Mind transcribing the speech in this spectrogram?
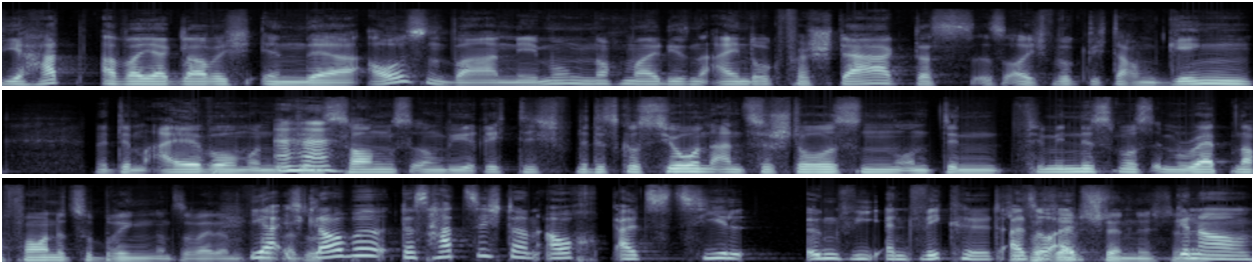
die hat aber ja, glaube ich, in der Außenwahrnehmung nochmal diesen Eindruck verstärkt, dass es euch wirklich darum ging, mit dem Album und mit Aha. den Songs irgendwie richtig eine Diskussion anzustoßen und den Feminismus im Rap nach vorne zu bringen und so weiter. und Ja, fort. ich Also, glaube, das hat sich dann auch als Ziel irgendwie entwickelt. So also als, verselbstständigt, ja. Genau.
